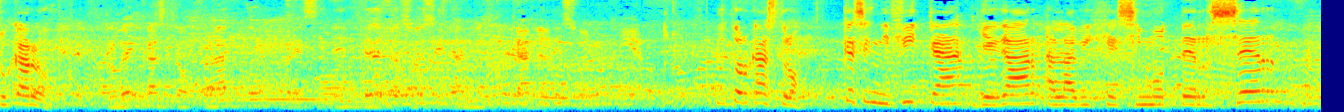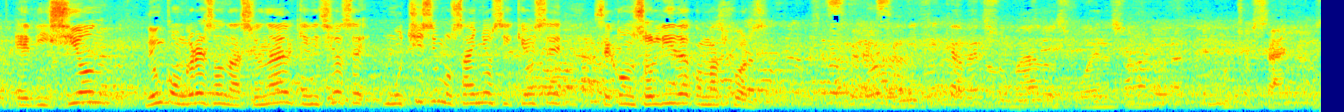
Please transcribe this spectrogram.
Su cargo. Rubén Castro Franco, presidente de la Sociedad Mexicana de Zoología. Doctor Castro, ¿qué significa llegar a la vigésimo tercer edición de un Congreso Nacional que inició hace muchísimos años y que hoy se, se consolida con más fuerza? Significa haber sumado esfuerzos durante muchos años,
